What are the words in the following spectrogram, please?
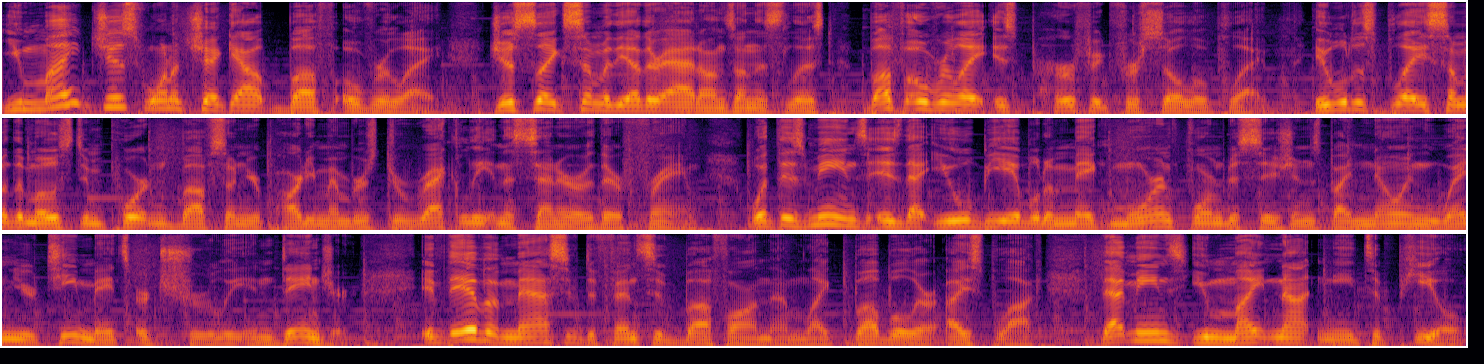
you might just want to check out Buff Overlay. Just like some of the other add-ons on this list, Buff Overlay is perfect for solo play. It will display some of the most important buffs on your party members directly in the center of their frame. What this means is that you will be able to make more informed decisions by knowing when your teammates are truly in danger. If they have a massive defensive buff on them, like Bubble or Ice Block, that means you might not need to peel,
